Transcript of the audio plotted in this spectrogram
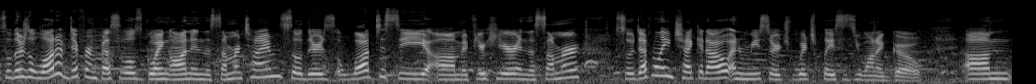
So there's a lot of different festivals going on in the summertime, so there's a lot to see um, if you're here in the summer. So definitely check it out and research which places you want to go. Um,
